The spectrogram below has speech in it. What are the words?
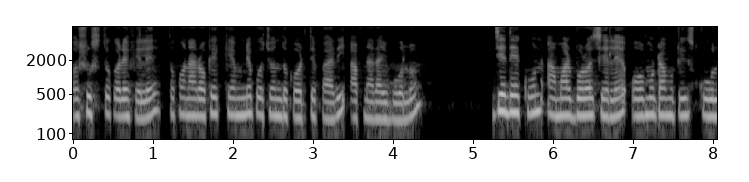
অসুস্থ করে ফেলে, তখন আর ওকে কেমনে পছন্দ করতে পারি? আপনারাই বলুন। যে দেখুন, আমার বড় ছেলে, ও মোটামুটি স্কুল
